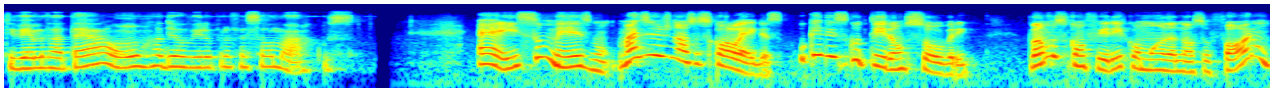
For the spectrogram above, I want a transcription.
Tivemos até a honra de ouvir o professor Marcos. É isso mesmo. Mas e os nossos colegas? O que discutiram sobre? Vamos conferir como anda nosso fórum?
